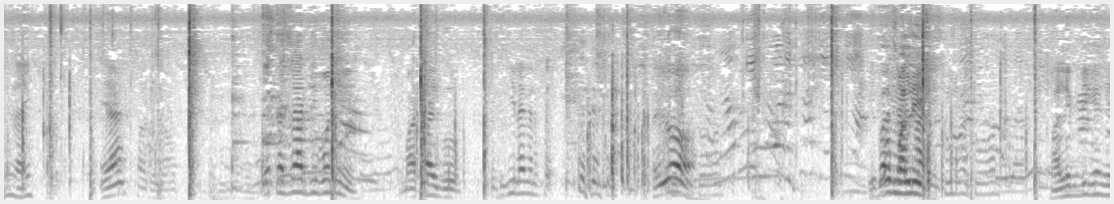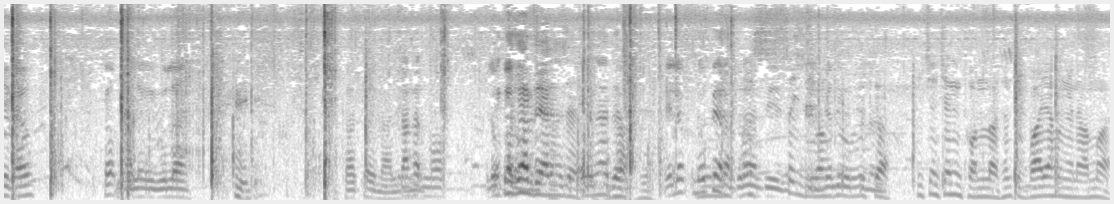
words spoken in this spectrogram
Bu ne? Ya? Ek hazar diboni. Matay go. Ayo. Ikaw mali. Mali bigyan si ikaw. Ikaw mali igula. Ikaw tayo mali. Sangkat mo. Ikaw dyan dyan. Ikaw na dyan. Ikaw pera. Sa iyo ang ilo. Ikaw dyan dyan tuwan la. Saan tubaya hangin na ama.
